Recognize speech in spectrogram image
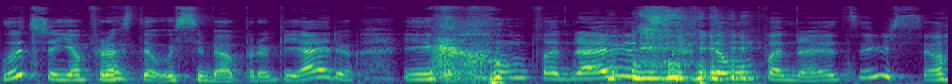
лучше я просто у себя пропиарю, и кому понравится, тому понравится, и все.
